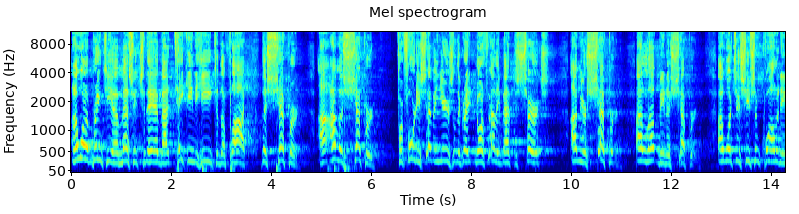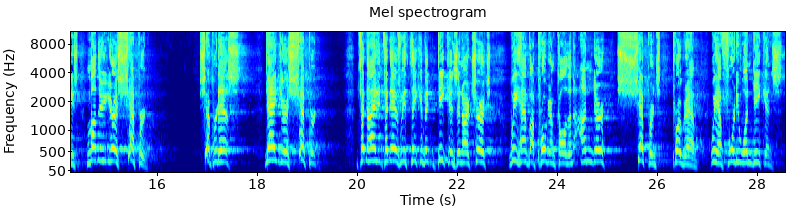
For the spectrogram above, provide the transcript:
And I want to bring to you a message today about taking heed to the flock, the shepherd. I'm a shepherd for 47 years in the great North Valley Baptist Church. I'm your shepherd. I love being a shepherd. I want you to see some qualities. Mother, you're a shepherd. Shepherdess. Dad, you're a shepherd. Tonight, today, as we think of it, deacons in our church, we have a program called an Under Shepherds program. We have 41 deacons.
